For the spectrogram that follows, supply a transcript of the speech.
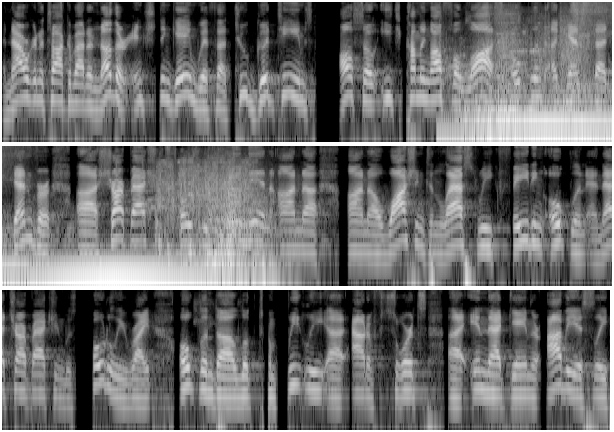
And now we're going to talk about another interesting game with uh, two good teams also, each coming off a loss. Oakland against uh, Denver. Uh, sharp action supposedly came in on uh, on uh, Washington last week, fading Oakland, and that sharp action was totally right. Oakland uh, looked completely uh, out of sorts in that game. They're obviously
